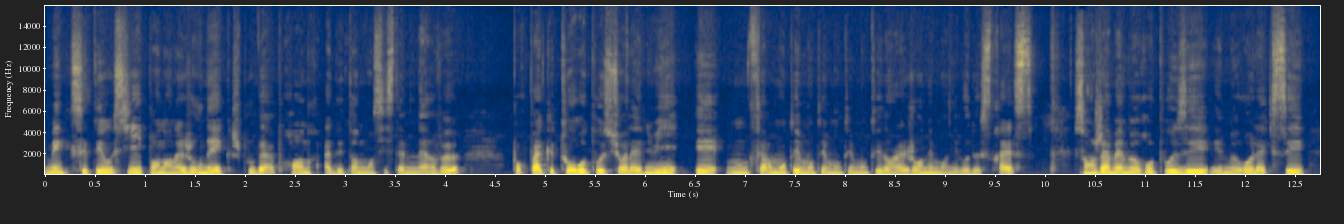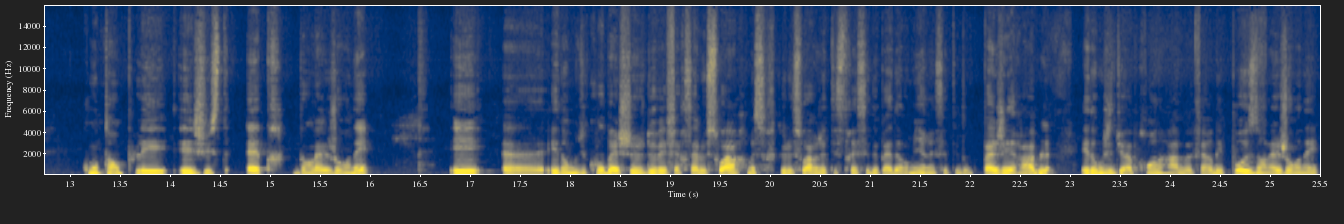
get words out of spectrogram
mais que c'était aussi pendant la journée que je pouvais apprendre à détendre mon système nerveux pour pas que tout repose sur la nuit et faire monter, monter, monter, monter dans la journée mon niveau de stress sans jamais me reposer et me relaxer, contempler et juste être dans la journée. Et, euh, et donc du coup, bah, je devais faire ça le soir, mais sauf que le soir, j'étais stressée de pas dormir et c'était donc pas gérable. Et donc j'ai dû apprendre à me faire des pauses dans la journée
